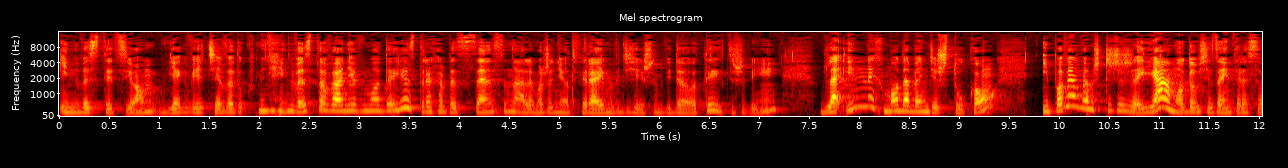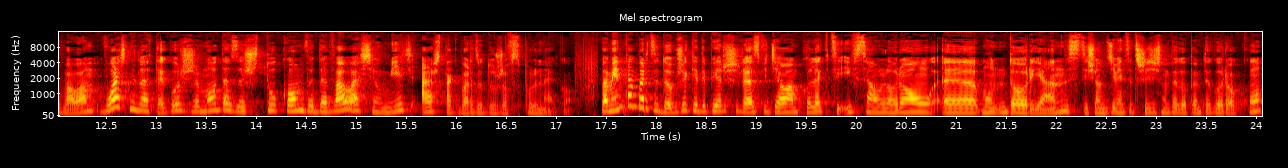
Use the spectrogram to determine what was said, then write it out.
inwestycją. Jak wiecie, według mnie inwestowanie w modę jest trochę bez sensu, no ale może nie otwierajmy w dzisiejszym wideo tych drzwi. Dla innych moda będzie sztuką i powiem Wam szczerze, że ja modą się zainteresowałam właśnie dlatego, że moda ze sztuką wydawała się mieć aż tak bardzo dużo wspólnego. Pamiętam bardzo dobrze, kiedy pierwszy raz widziałam kolekcję Yves Saint Laurent e, Mondorian z 1965 roku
